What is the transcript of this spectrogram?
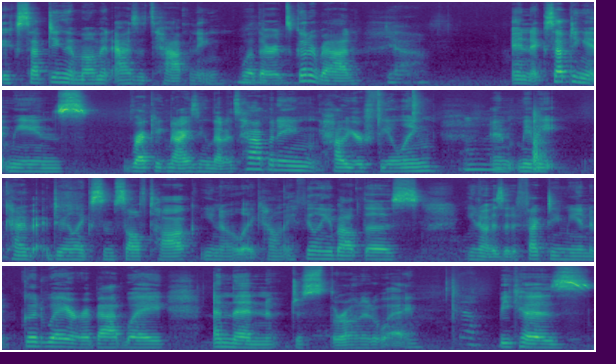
accepting the moment as it's happening whether it's good or bad Yeah. and accepting it means recognizing that it's happening, how you're feeling, Mm-hmm. and maybe kind of doing like some self talk, you know, like how am I feeling about this? You know, is it affecting me in a good way or a bad way? And then just throwing it away. Yeah. Because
